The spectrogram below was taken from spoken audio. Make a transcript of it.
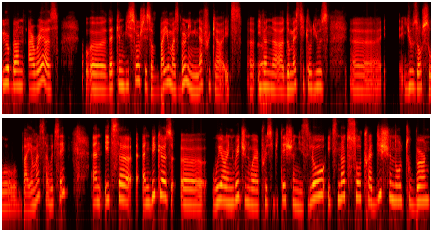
urban areas uh, that can be sources of biomass burning in Africa. It's uh, Oh. even uh, domestical use uh, use also biomass, I would say, and it's uh, and because uh, we are in region where precipitation is low, it's not so traditional to burn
